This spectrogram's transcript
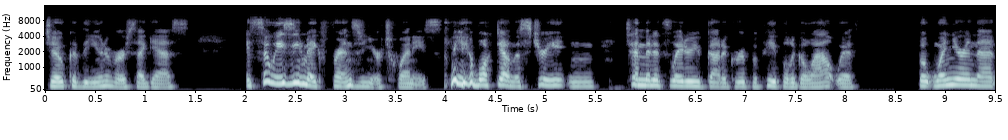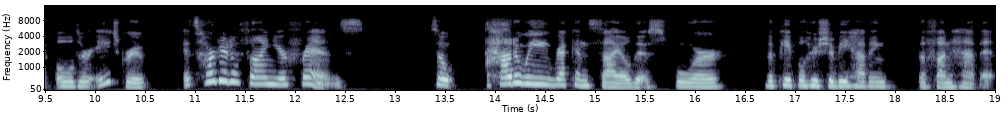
joke of the universe, I guess. It's so easy to make friends in your 20s. you walk down the street, and 10 minutes later, you've got a group of people to go out with. But when you're in that older age group, it's harder to find your friends. So, how do we reconcile this for the people who should be having the fun habit?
